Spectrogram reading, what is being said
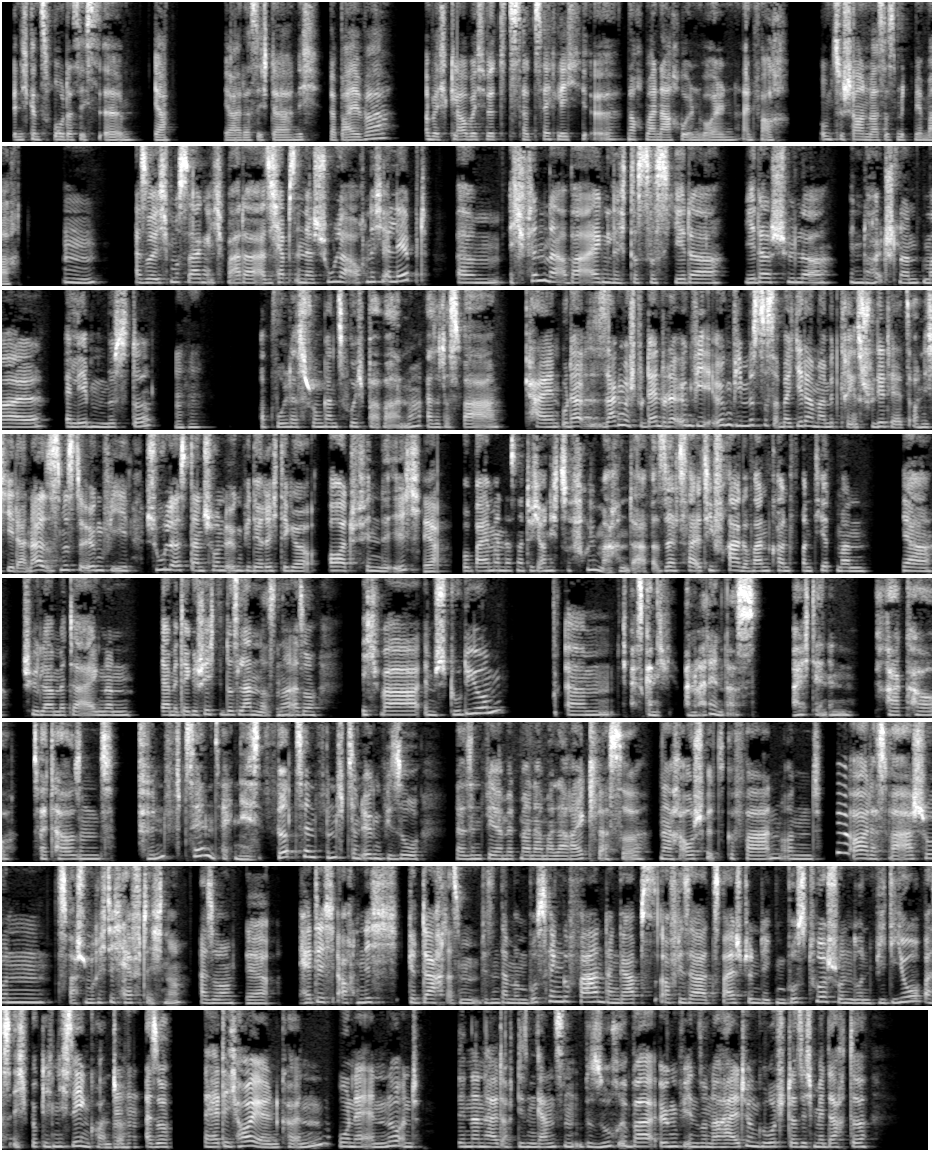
bin ich ganz froh, dass ich äh, ja, ja, dass ich da nicht dabei war. Aber ich glaube, ich würde es tatsächlich äh, nochmal nachholen wollen, einfach um zu schauen, was es mit mir macht. Mhm. Also ich muss sagen, ich war da, also ich habe es in der Schule auch nicht erlebt. Ähm, ich finde aber eigentlich, dass das jeder, jeder Schüler in Deutschland mal erleben müsste. Mhm. Obwohl das schon ganz furchtbar war. Ne? Also das war kein, oder sagen wir Student oder irgendwie, irgendwie müsste es aber jeder mal mitkriegen. Es studiert ja jetzt auch nicht jeder. Ne? Also es müsste irgendwie, Schule ist dann schon irgendwie der richtige Ort, finde ich. Ja. Wobei man das natürlich auch nicht zu früh machen darf. Also das ist halt die Frage, wann konfrontiert man ja Schüler mit der eigenen, ja, mit der Geschichte des Landes. Ne? Mhm. Also ich war im Studium, ähm, ich weiß gar nicht, wann war denn das? War ich denn in Krakau 2000? 15, nee, 14, 15 irgendwie so. Da sind wir mit meiner Malereiklasse nach Auschwitz gefahren und oh, das war schon, das war schon richtig heftig, ne? Also ja. hätte ich auch nicht gedacht. Also wir sind dann mit dem Bus hingefahren, dann gab es auf dieser zweistündigen Bustour schon so ein Video, was ich wirklich nicht sehen konnte. Mhm. Also da hätte ich heulen können ohne Ende und bin dann halt auch diesen ganzen Besuch über irgendwie in so eine Haltung gerutscht, dass ich mir dachte,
